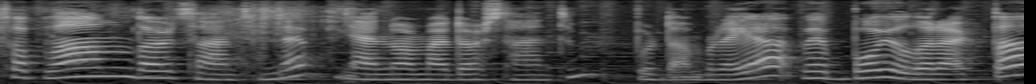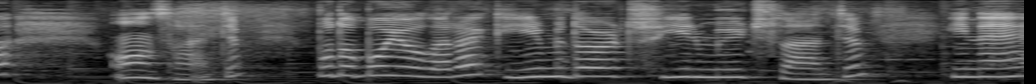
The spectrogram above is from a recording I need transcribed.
toplam 4 santimde. Yani normal 4 santim buradan buraya ve boy olarak da 10 santim. Bu da boy olarak 24-23 santim. Yine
